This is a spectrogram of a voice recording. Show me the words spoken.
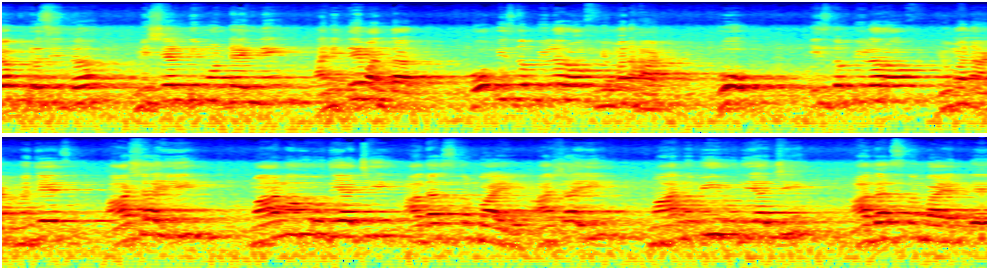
जगप्रसिद्ध मिशेल डी मॉन्टॅग्ने आणि ते म्हणतात hope is the pillar of human heart hope is the pillar of human heart म्हणजेच आशा ही मानव हृदयाची आधारस्तंभ आहे. आशा ही मानवी हृदयाची आधारस्तंभ आहे. ते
